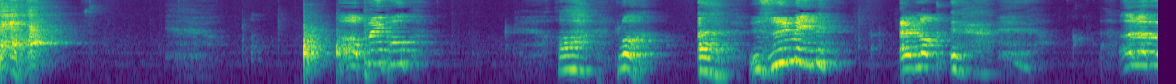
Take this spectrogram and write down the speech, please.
Oh, people! Ah, look, uh, zoom in and look. And I'm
